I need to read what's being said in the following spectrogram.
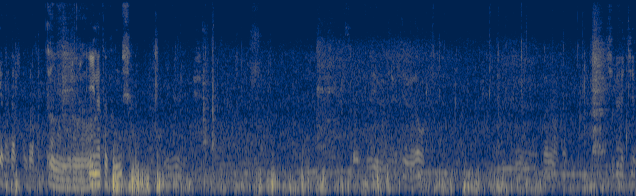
Ben tuttum bırak. Tamamdır abi. İğne takılmış. Sörfü iyi, kötü yere de bak. Evet, Hadi bakalım. İki.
